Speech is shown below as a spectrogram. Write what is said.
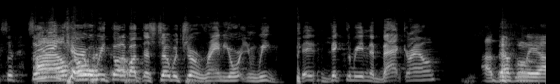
so, so you Uh, didn't care what we thought about the show with your Randy Orton week victory in the background. I'll definitely, uh,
